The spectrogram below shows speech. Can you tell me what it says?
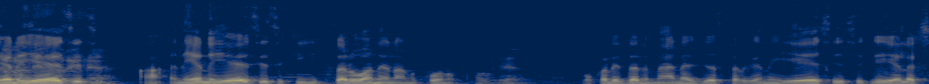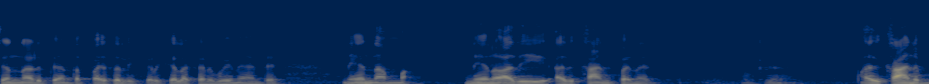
నేను ఏఐసిసి జరిగినాయా? నేను ఏఐసిసికి ఇస్తాడు అని నేను అనుకోను. ఒకరిద్దరిని మేనేజ్ చేస్తాడు కానీ ఏఐసిసికి ఎలక్షన్ నడిపే అంత పైసలు ఇక్కడికి వెళ్ళి అక్కడ పోయినాయంటే నేను నమ్మ నేను అది అది కాని పని అది ఓకే. అది కాని పని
